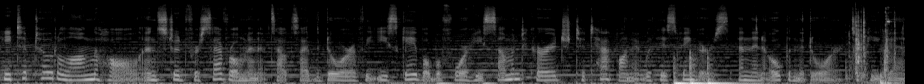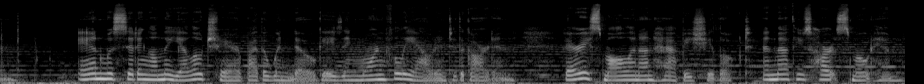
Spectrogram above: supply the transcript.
He tiptoed along the hall and stood for several minutes outside the door of the east gable before he summoned courage to tap on it with his fingers and then open the door to peep in. Anne was sitting on the yellow chair by the window, gazing mournfully out into the garden. Very small and unhappy she looked, and Matthew's heart smote him.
